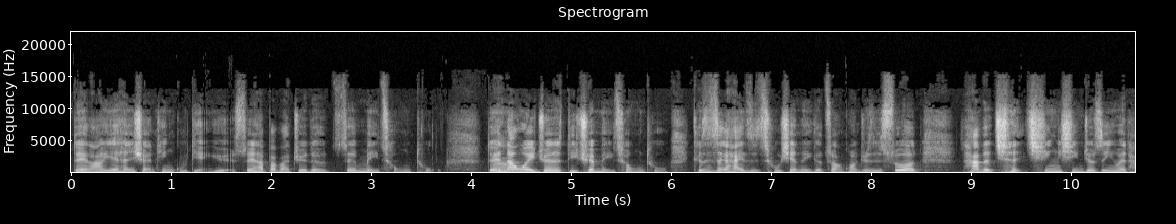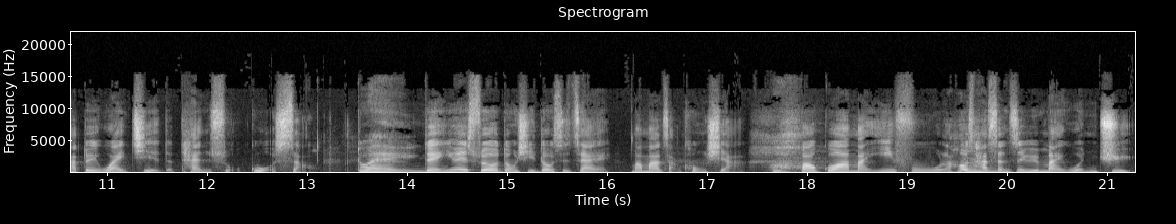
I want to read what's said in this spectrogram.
对，然后也很喜欢听古典乐，所以他爸爸觉得这没冲突。对，嗯、那我也觉得的确没冲突。可是这个孩子出现了一个状况，就是所有他的情情形，就是因为他对外界的探索过少。对对，因为所有东西都是在。妈妈掌控下，包括买衣服，然后他甚至于买文具，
